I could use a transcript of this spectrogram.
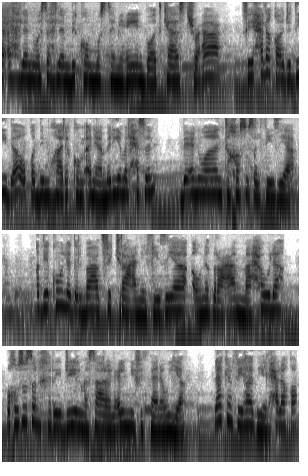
أهلا وسهلا بكم مستمعين بودكاست شعاع. في حلقة جديدة أقدمها لكم أنا مريم الحسن بعنوان تخصص الفيزياء. قد يكون لدى البعض فكرة عن الفيزياء أو نظرة عامة حوله وخصوصا خريجي المسار العلمي في الثانوية. لكن في هذه الحلقة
